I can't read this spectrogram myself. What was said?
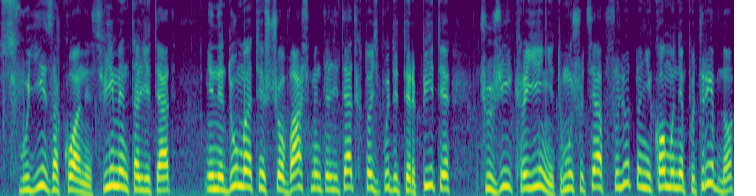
свої закони, свій менталітет, і не думати, що ваш менталітет хтось буде терпіти чужій країні, тому що це абсолютно нікому не потрібно.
